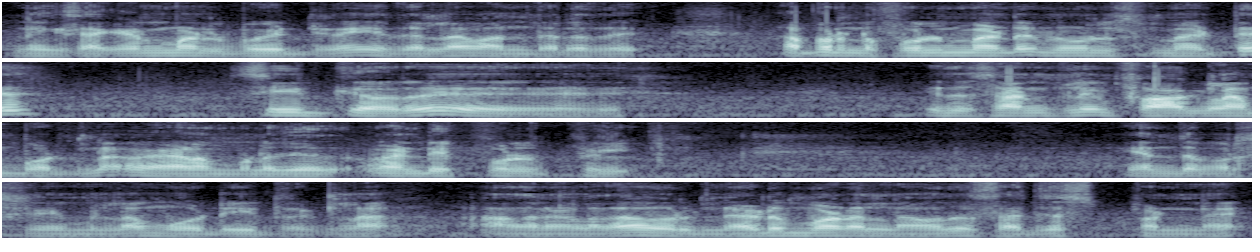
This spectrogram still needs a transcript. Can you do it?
இன்றைக்கி செகண்ட் மாடல் போயிட்டீங்கன்னா இதெல்லாம் வந்துடுது அப்புறம் இந்த ஃபுல் மேட்டு நூல்ஸ் மேட்டு சீட் கவரு இது சன்ஃப்ளிம் ஃபாக்லாம் போட்டுனா வேலை முடிஞ்சது. வண்டி ஃபுல் ஃபில் எந்த பிரச்சனையும் இல்லாமல் ஓட்டிகிட்டு இருக்கலாம். அதனால தான் ஒரு நடுமாடல் நான் வந்து சஜஸ்ட் பண்ணேன்.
